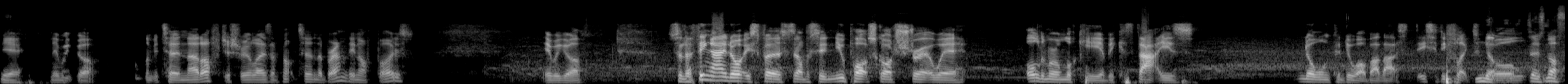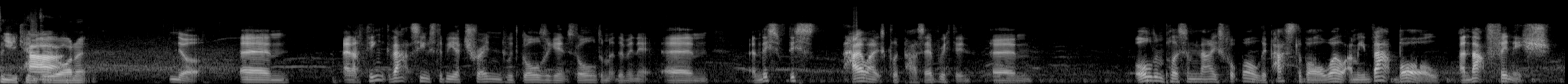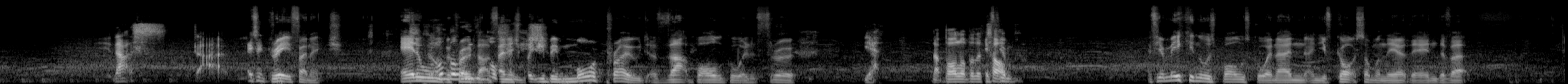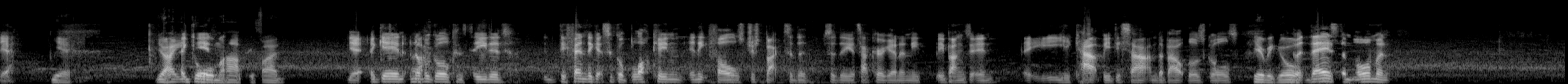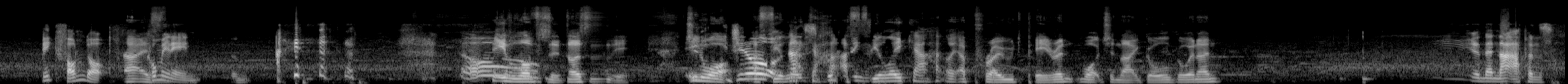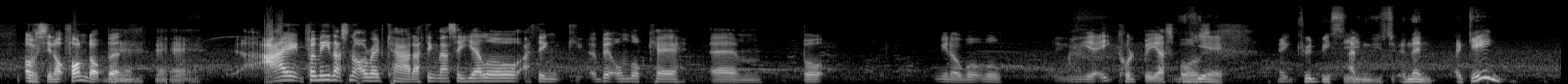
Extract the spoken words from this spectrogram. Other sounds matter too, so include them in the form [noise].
Yeah. There we go. Let me turn that off. Just realised I've not turned the branding off, boys. Here we go. So the thing I noticed first is obviously Newport scored straight away. Oldham are unlucky here because that is no one can do what about that. It's, it's a deflected No, goal. there's nothing You you, can do on it. No. Um, and I think that seems to be a trend with goals against Oldham at the minute. Um, and this this highlights clip has everything. Um, Oldham play some nice football. They pass the ball well. I mean, that ball and that finish, that's that- It's a great finish. Anyone would be proud of that unbelievable finish, but you'd be more proud of that ball going through. Yeah, that ball over the If top. you're, if you're making those balls going in and you've got someone there at the end of it, Yeah. yeah, yeah, you go Again- home a happy fan. Yeah, again, another Ah. goal conceded. Defender gets a good block in, and it falls just back to the to the attacker again, and he, he bangs it in. You can't be disheartened about those goals. Here we go. But there's the moment. Big Fondop coming in. [laughs] oh, He loves it, doesn't he? Do you know what? do you know I feel like a, I feel like a, like a proud parent watching that goal going in. And then that happens. Obviously not Fondop, but I for me that's not a red card. I think that's a yellow. I think a bit unlucky. Um, but you know, we'll, we'll yeah, it could be, I suppose. yeah, it could be seen, And- and then again,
